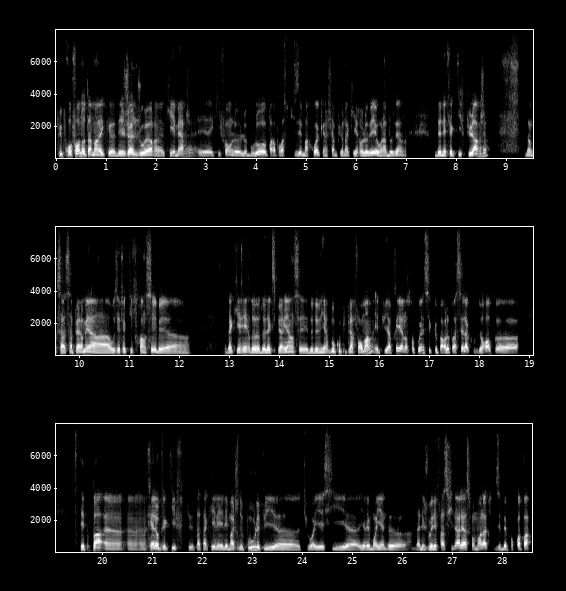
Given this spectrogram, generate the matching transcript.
plus profonds, notamment avec euh, des jeunes joueurs euh, qui émergent et qui font le, boulot par rapport à ce que tu disais, Marco, avec un championnat qui est relevé, où on a besoin d'un effectif plus large. Donc ça, permet aux effectifs français ben, euh, d'acquérir de, l'expérience et de devenir beaucoup plus performants. Et puis après, il y a un autre point, c'est que par le passé, la Coupe d'Europe, euh, ce n'était pas un, réel objectif. Tu attaquais les, matchs de poule et puis euh, tu voyais s'il y avait moyen d'aller jouer les phases finales. Et à ce moment-là, tu disais ben, pourquoi pas?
